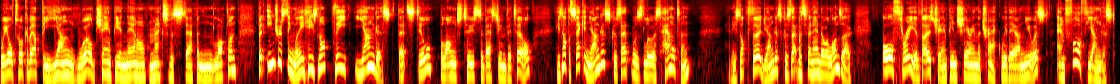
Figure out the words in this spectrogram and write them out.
We all talk about the young world champion now, Max Verstappen Lachlan. But interestingly, he's not the youngest. That still belongs to Sebastian Vettel. He's not the second youngest because that was Lewis Hamilton. And he's not the third youngest because that was Fernando Alonso all three of those champions sharing the track with our newest and fourth youngest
